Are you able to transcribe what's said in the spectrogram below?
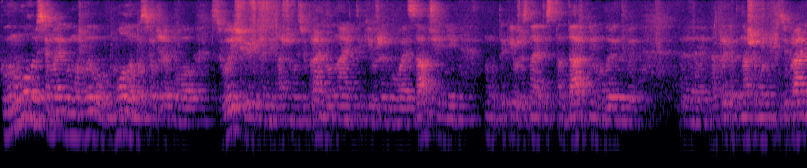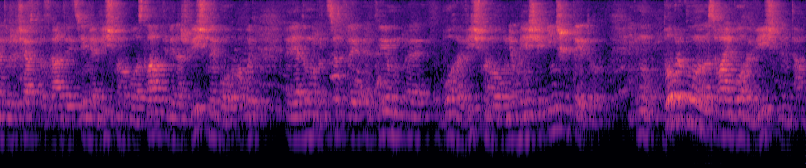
Коли ми молимося, ми якби можливо молимося вже по звичаю, в нашому зібранні лунають такі вже бувають завчені, ну такі вже, знаєте, стандартні молитви. Е, Наприклад, в нашому зібранні дуже часто згадується ім'я вічного Бога. Слава тобі, наш вічний Бог. Мабуть, е, я думаю, брати сестри, е, крім е, Бога вічного, у нього є ще інший титул. Ну, добре, коли ми називаємо Бога вічним, там,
